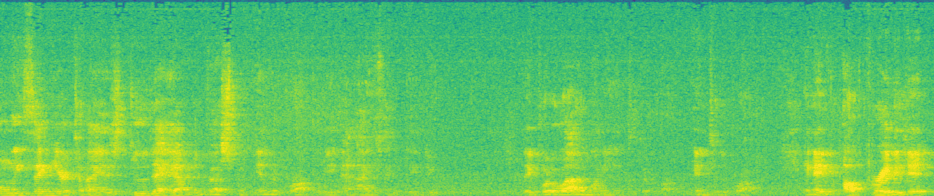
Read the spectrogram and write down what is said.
only thing here tonight is, do they have an investment in the property? And I think they do. They put a lot of money into the, into the property. And they've upgraded it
